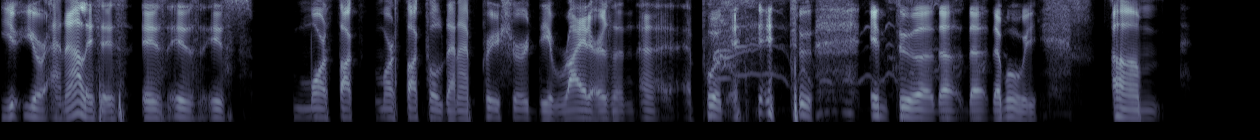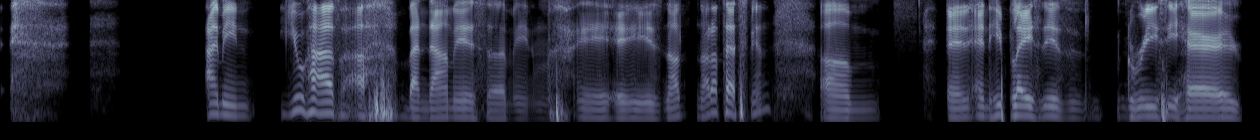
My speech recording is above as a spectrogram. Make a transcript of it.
you, your analysis is is is more thought more thoughtful than I'm pretty sure the writers and uh, put in, into into uh, the, the the movie. Um, I mean, you have uh, Van Damme is, I mean, he, he is not not a thespian, um, and and he plays this greasy hair,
